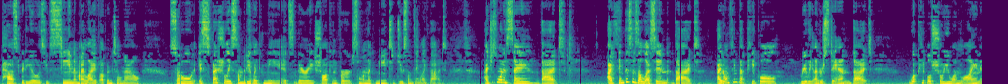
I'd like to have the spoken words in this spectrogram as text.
Past videos, you've seen in my life up until now. So, especially somebody like me, it's very shocking for someone like me to do something like that. I just want to say that I think this is a lesson that I don't think that people really understand that what people show you online.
